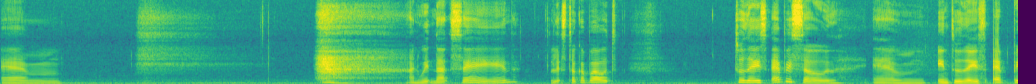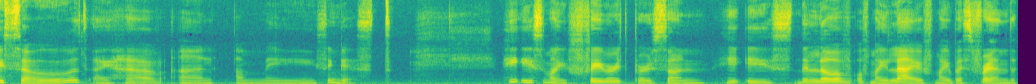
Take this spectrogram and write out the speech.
Um, and with that said, let's talk about today's episode. Um, in today's episode, I have an amazing guest. He is my favorite person. He is the love of my life, my best friend.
